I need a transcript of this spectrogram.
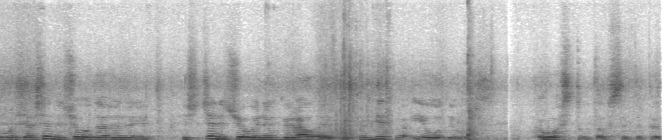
Ось, я ще нічого даже не, і ще нічого не вбирала, як дітка і одивився. Ось тут все тепер.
